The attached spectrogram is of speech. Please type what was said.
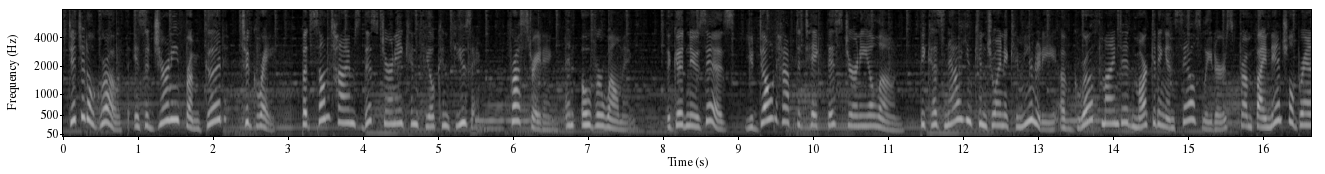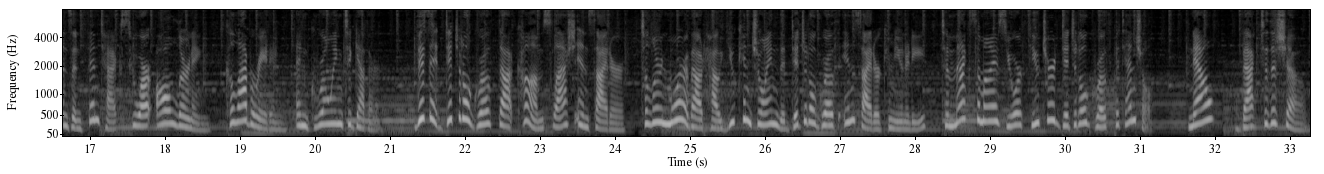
Digital growth is a journey from good to great, but sometimes this journey can feel confusing, frustrating, and overwhelming. The good news is, you don't have to take this journey alone because now you can join a community of growth minded marketing and sales leaders from financial brands and fintechs who are all learning, collaborating, and growing together. Visit digitalgrowth.com/insider to learn more about how you can join the Digital Growth Insider community to maximize your future digital growth potential. Now, back to the show.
